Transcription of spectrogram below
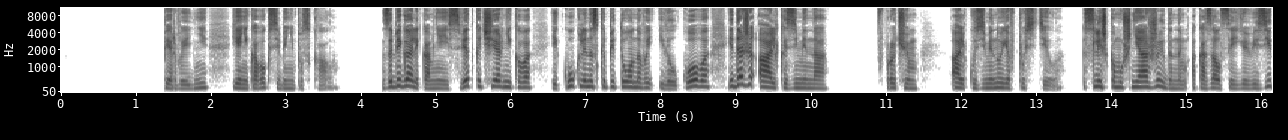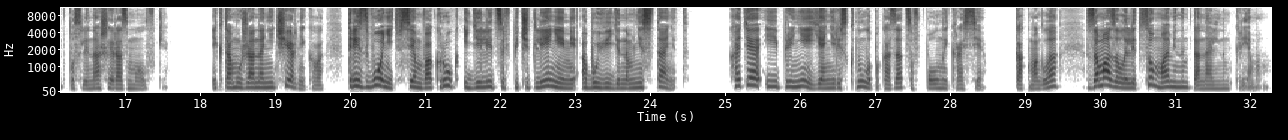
Первые дни я никого к себе не пускала. Забегали ко мне и Светка Черникова, и Куклина с Капитоновой, и Вилкова, и даже Алька Зимина. Впрочем, Альку Зимину я впустила. Слишком уж неожиданным оказался ее визит после нашей размолвки. И к тому же она не Черникова, трезвонить всем вокруг и делиться впечатлениями об увиденном не станет. Хотя и при ней я не рискнула показаться в полной красе. Как могла, замазала лицо маминым тональным кремом.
